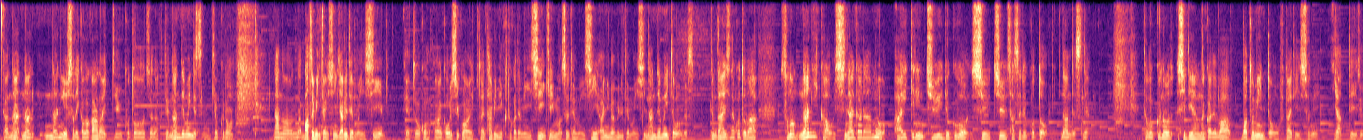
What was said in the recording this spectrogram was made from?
だから何をしたらいいかわからないっていうことじゃなくて何でもいいんです極論。あのバドミントン一緒にやるでもいいしえっ、と、ごなんか美味しいご飯食べに行くとかでもいいし、ゲームをするでもいいし、アニメを見るでもいいし、何でもいいと思うんです。でも大事なことは、その何かをしながらも相手に注意力を集中させることなんですね。僕の知り合いの中ではバドミントンを2人で一緒にやっている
